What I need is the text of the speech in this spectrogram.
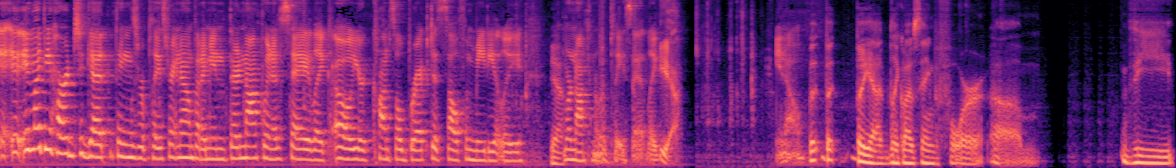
it, it might be hard to get things replaced right now, but I mean they're not going to say like oh your console bricked itself immediately. Yeah. We're not going to replace it. Like yeah you know. But but but yeah, like what I was saying before, um, the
